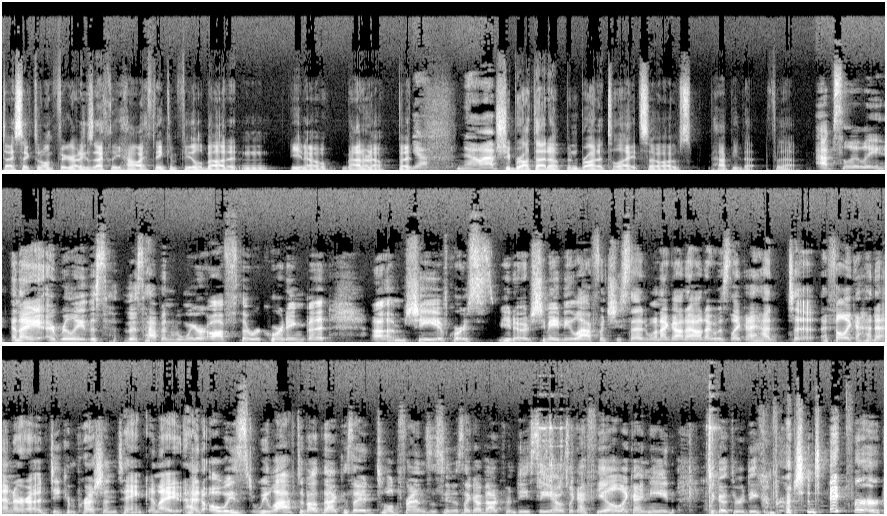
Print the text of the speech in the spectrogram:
dissect it all and figure out exactly how I think and feel about it. And, you know, I don't know. But yeah, no, absolutely. she brought that up and brought it to light. So I was happy that for that. Absolutely. And I, I really, this, this happened when we were off the recording, but, um, she, of course, you know, she made me laugh when she said, when I got out, I was like, I had to, I felt like I had to enter a decompression tank. And I had always, we laughed about that because I had told friends as soon as I got back from DC, I was like, I feel like I need to go through a decompression tank for,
